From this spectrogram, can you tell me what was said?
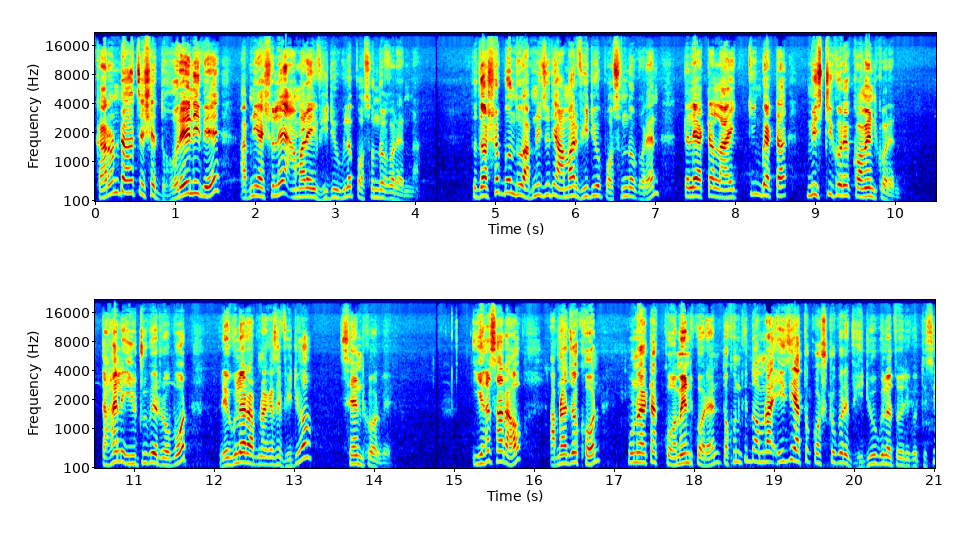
কারণটা হচ্ছে সে ধরে নিবে, আপনি আসলে আমার এই ভিডিওগুলো পছন্দ করেন না। তো দর্শক বন্ধু, আপনি যদি আমার ভিডিও পছন্দ করেন, তাহলে একটা লাইক কিংবা একটা মিষ্টি করে কমেন্ট করেন। তাহলে ইউটিউবের রোবট রেগুলার আপনার কাছে ভিডিও সেন্ড করবে। ইহা ছাড়াও আপনারা যখন কোনো একটা কমেন্ট করেন, তখন কিন্তু আমরা এই যে এত কষ্ট করে ভিডিওগুলো তৈরি করতেছি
